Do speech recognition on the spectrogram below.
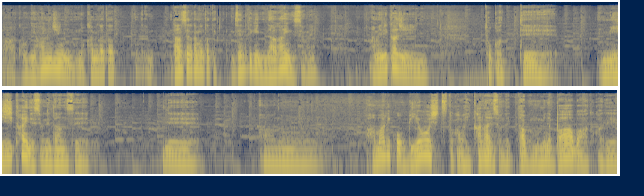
な。こう日本人の髪型男性の髪型って全体的に長いんですよね。アメリカ人とかって短いですよね男性。であのあまりこう美容室とかは行かないですよね。多分もうみんなバーバーとかで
